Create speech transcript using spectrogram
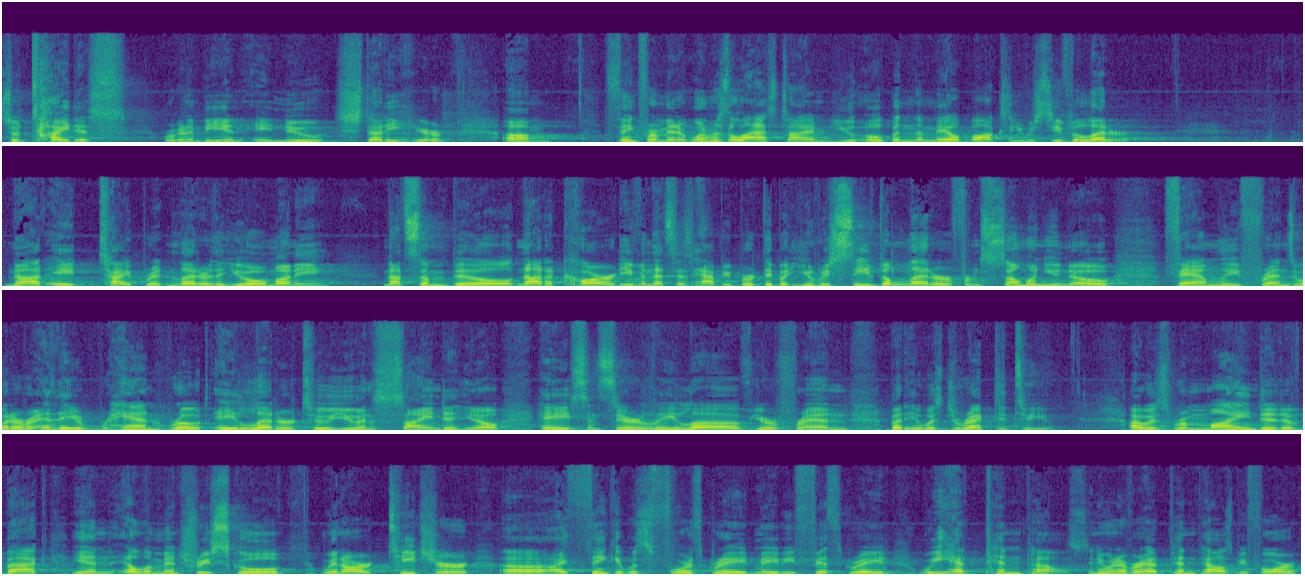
So, Titus, we're going to be in a new study here. Um, think for a minute when was the last time you opened the mailbox and you received a letter? Not a typewritten letter that you owe money, not some bill, not a card even that says happy birthday, but you received a letter from someone you know, family, friends, whatever, and they hand wrote a letter to you and signed it, you know, hey, sincerely, love, your friend, but it was directed to you. I was reminded of back in elementary school when our teacher, uh, I think it was fourth grade, maybe fifth grade, we had pen pals. Anyone ever had pen pals before?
